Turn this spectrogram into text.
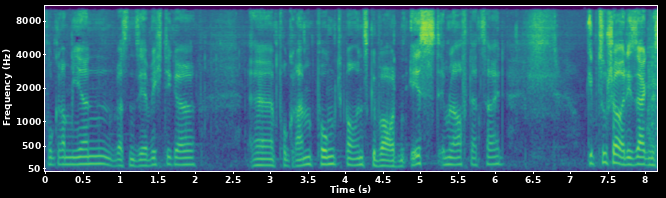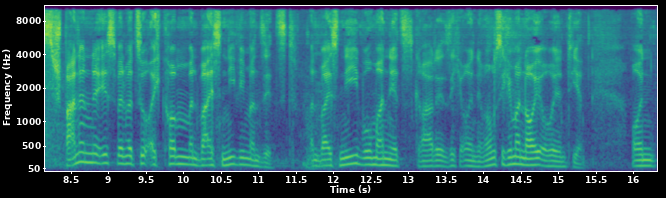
programmieren, was ein sehr wichtiger äh, Programmpunkt bei uns geworden ist im Laufe der Zeit. Es gibt Zuschauer, die sagen, das Spannende ist, wenn wir zu euch kommen, man weiß nie, wie man sitzt. Man weiß nie, wo man jetzt gerade sich orientiert. Man muss sich immer neu orientieren. Und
